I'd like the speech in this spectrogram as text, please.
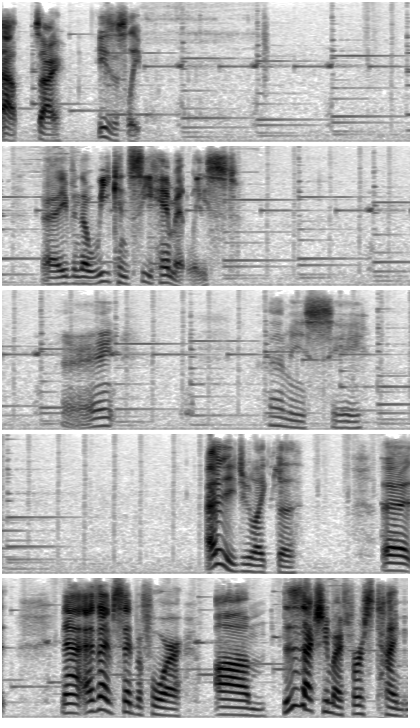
Oh, sorry. He's asleep. Uh, even though we can see him at least. Let me see. I really do like the... Uh, now, as I've said before, um, this is actually my first time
